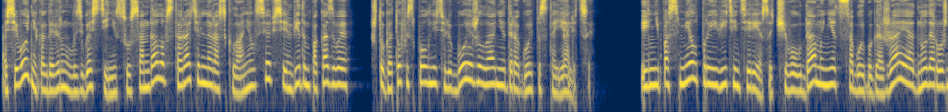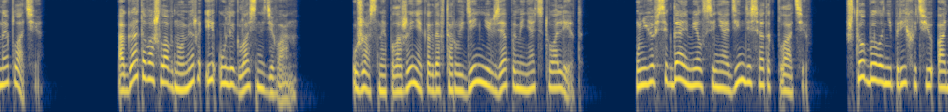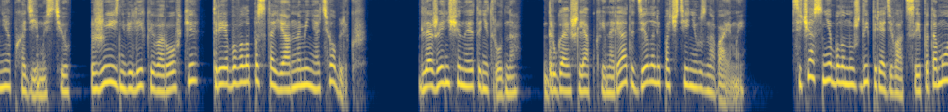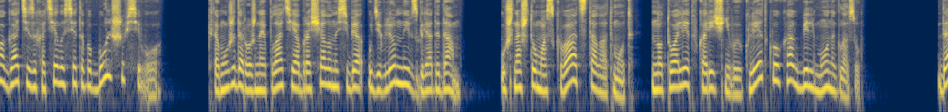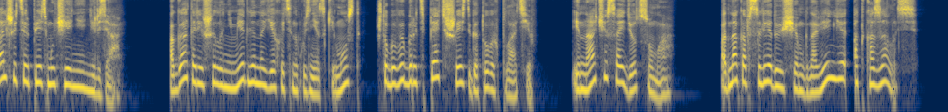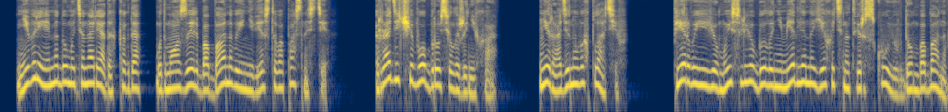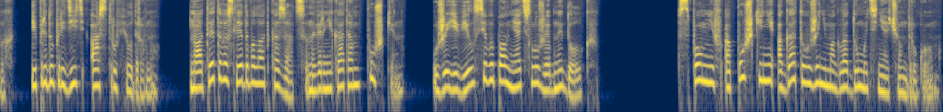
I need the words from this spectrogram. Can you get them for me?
А сегодня, когда вернулась в гостиницу, Сандалов старательно раскланялся, всем видом показывая, что готов исполнить любое желание дорогой постоялицы. И не посмел проявить интерес, отчего у дамы нет с собой багажа и одно дорожное платье. Агата вошла в номер и улеглась на диван. Ужасное положение, когда второй день нельзя поменять туалет. У нее всегда имелся не один десяток платьев. Что было не прихотью, а необходимостью, жизнь великой воровки требовала постоянно менять облик. Для женщины это нетрудно. Другая шляпка и наряд делали почти неузнаваемой. Сейчас не было нужды переодеваться, и потому Агате захотелось этого больше всего. К тому же дорожное платье обращало на себя удивленные взгляды дам. Уж на что Москва отстала от мод, но туалет в коричневую клетку, как бельмо на глазу. Дальше терпеть мучения нельзя. Агата решила немедленно ехать на Кузнецкий мост, чтобы выбрать 5-6 готовых платьев. Иначе сойдет с ума. Однако в следующее мгновение отказалась. Не время думать о нарядах, когда мадемуазель Бабанова и невеста в опасности. Ради чего бросила жениха? Не ради новых платьев. Первой ее мыслью было немедленно ехать на Тверскую, в дом Бабановых, и предупредить Астру Федоровну. Но от этого следовало отказаться. Наверняка там Пушкин. Уже явился выполнять служебный долг. Вспомнив о Пушкине, Агата уже не могла думать ни о чем другом.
